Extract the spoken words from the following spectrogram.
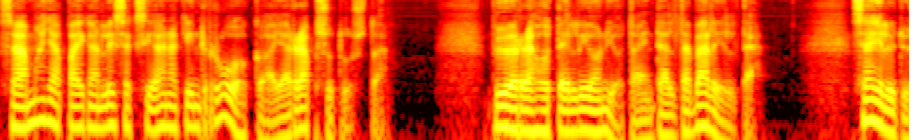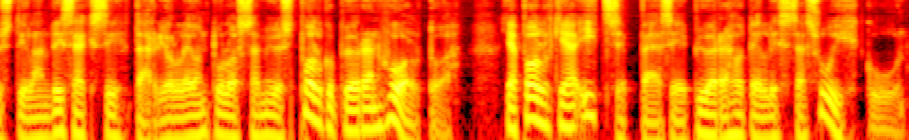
saa majapaikan lisäksi ainakin ruokaa ja rapsutusta. Pyörähotelli on jotain tältä väliltä. Säilytystilan lisäksi tarjolle on tulossa myös polkupyörän huoltoa – ja polkija itse pääsee pyörähotellissa suihkuun.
